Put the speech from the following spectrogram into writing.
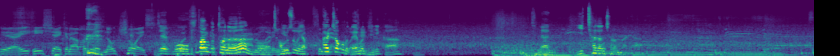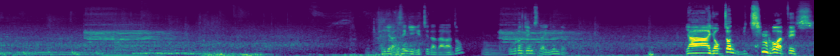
Yeah, he, he's shaking up a bit. No choice. 이제 뭐 후반부터는 뭐 점수 그냥 폭발적으로 내면. 되니까. 지난 2차전처럼 말이야. 별일 안 생기겠지 나 나가도? 어, 르브론 제임스가 있는데. 야 역전 미친 것 같아 씨.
